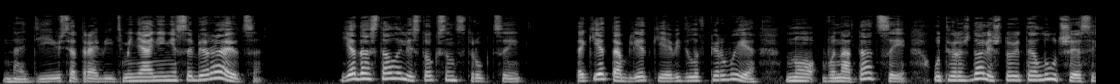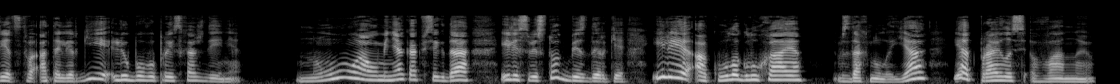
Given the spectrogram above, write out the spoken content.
Надеюсь, отравить меня они не собираются. Я достала листок с инструкцией. Такие таблетки я видела впервые, но в аннотации утверждали, что это лучшее средство от аллергии любого происхождения. Ну, а у меня, как всегда, или свисток без дырки, или акула глухая. Вздохнула я и отправилась в ванную.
